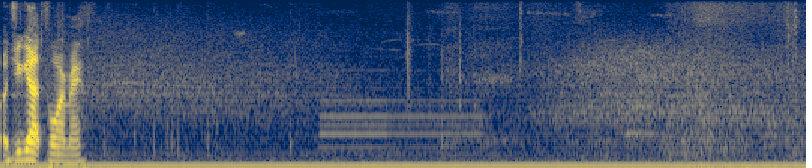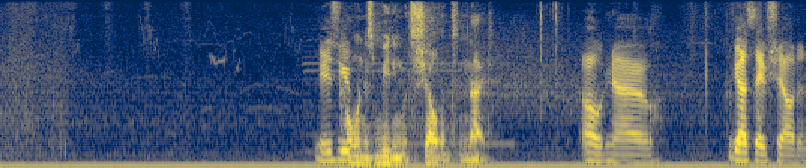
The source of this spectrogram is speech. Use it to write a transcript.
What you got for me? News you? Owen is meeting with Sheldon tonight. Oh no. We gotta save Sheldon.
